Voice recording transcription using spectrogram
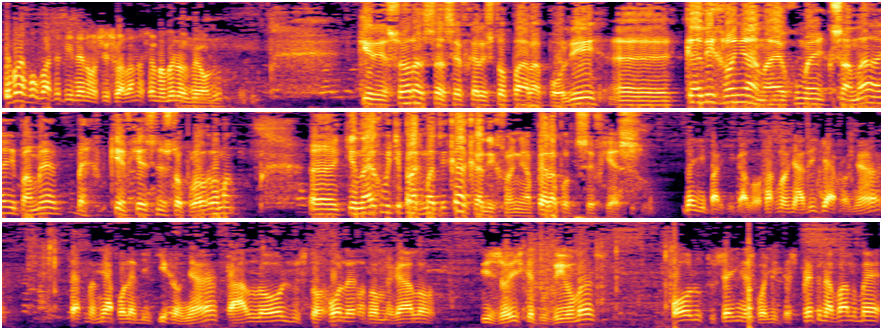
Δεν μπορεί να φοβάσαι την ένωσή σου, αλλά να είσαι ενωμένος με όλους. Κύριε Σόρα, σας ευχαριστώ πάρα πολύ. Ε, καλή χρονιά να έχουμε ξανά, είπαμε, ε, και ευχές είναι στο πρόγραμμα. Ε, και να έχουμε και πραγματικά καλή χρονιά, πέρα από τις ευχές. Δεν υπάρχει καλό. Θα έχουμε μια δίκαια χρονιά, θα έχουμε μια πολεμική χρονιά, καλό όλους το πόλεμο το μεγάλο της ζωής και του βίου μας, όλους τους Έλληνες πολίτες. Πρέπει να βάλουμε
